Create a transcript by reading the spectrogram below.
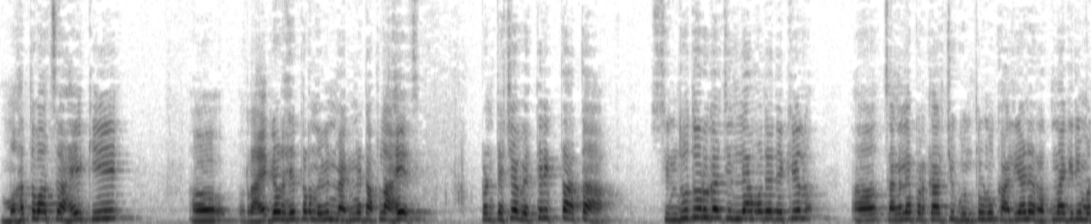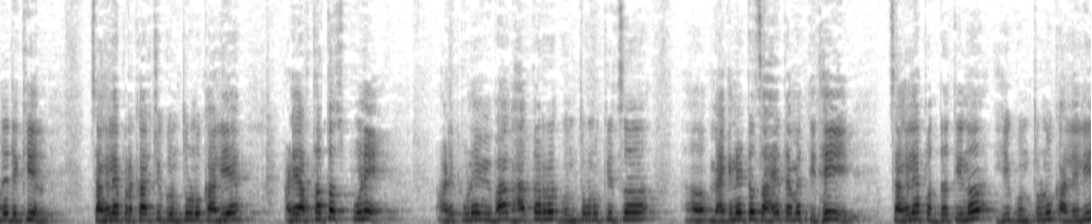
महत्त्वाचं आहे की रायगड हे तर नवीन मॅग्नेट आपलं आहेच. पण त्याच्या व्यतिरिक्त आता सिंधुदुर्ग जिल्ह्यामध्ये देखील चांगल्या प्रकारची गुंतवणूक आली आणि रत्नागिरीमध्ये देखील चांगल्या प्रकारची गुंतवणूक आली आहे. आणि अर्थातच पुणे आणि पुणे विभाग हा तर गुंतवणुकीचं मॅग्नेटच आहे. त्यामुळे तिथेही चांगल्या पद्धतीनं ही गुंतवणूक आलेली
